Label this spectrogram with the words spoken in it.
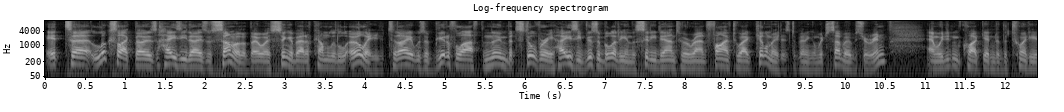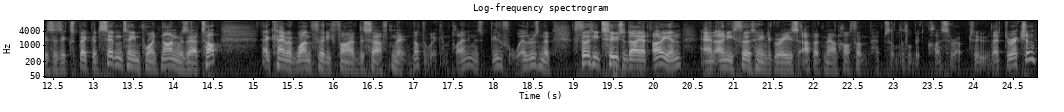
It uh, looks like those hazy days of summer that they always sing about have come a little early. Today it was a beautiful afternoon, but still very hazy. Visibility in the city down to around 5 to 8 kilometres, depending on which suburbs you're in. And we didn't quite get into the 20s as expected. 17.9 was our top. That came at 1.35 this afternoon. Not that we're complaining, it's beautiful weather, isn't it? 32 today at Oyen and only 13 degrees up at Mount Hotham, perhaps a little bit closer up to that direction.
